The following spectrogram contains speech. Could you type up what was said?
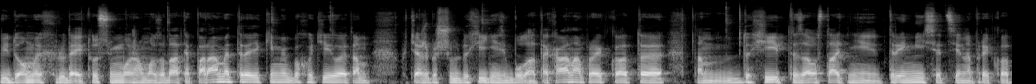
відомих людей. Тут ми можемо задати параметри, які ми би хотіли, там, хоча би, щоб дохідність була така, наприклад, там дохід за останні 3 місяці, наприклад,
